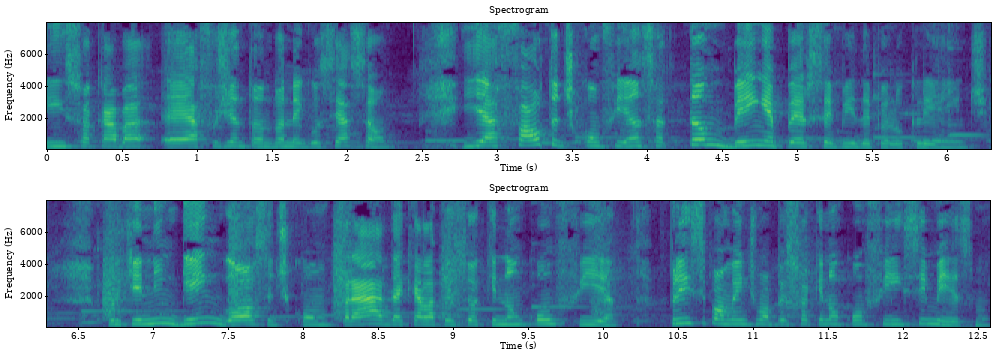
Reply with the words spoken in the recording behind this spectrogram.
e isso acaba é, afugentando a negociação. E a falta de confiança também é percebida pelo cliente, porque ninguém gosta de comprar daquela pessoa que não confia, principalmente uma pessoa que não confia em si mesmo.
